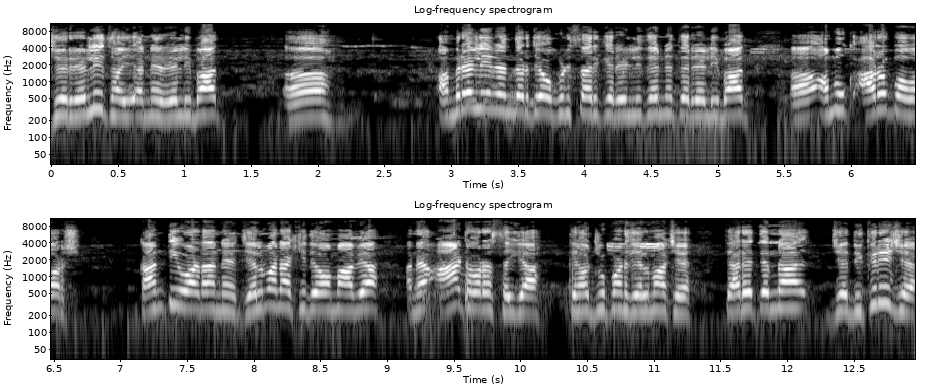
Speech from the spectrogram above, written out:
જે રેલી થઈ અને રેલી બાદ અમરેલીની અંદર જે ઓગણીસ તારીખે રેલી થઈને તે રેલી બાદ અમુક આરોપો વર્ષ કાંતિવાડાને જેલમાં નાખી દેવામાં આવ્યા અને આઠ વર્ષ થઈ ગયા. તે હજુ પણ જેલમાં છે. ત્યારે તેમના જે દીકરી છે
